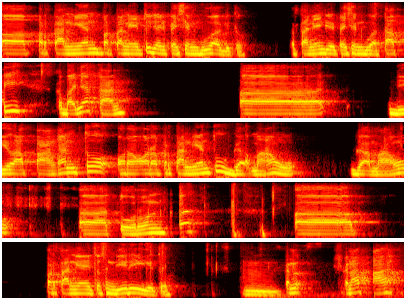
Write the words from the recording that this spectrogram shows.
eh, pertanian pertanian itu jadi passion gue gitu pertanian jadi passion gue tapi kebanyakan eh, di lapangan tuh orang-orang pertanian tuh gak mau gak mau eh, turun ke eh, pertanian itu sendiri gitu Hmm. Ken- kenapa?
